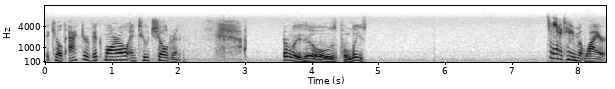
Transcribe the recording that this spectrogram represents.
that killed actor Vic Morrow and two children. Beverly Hills police The Entertainment Wire.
